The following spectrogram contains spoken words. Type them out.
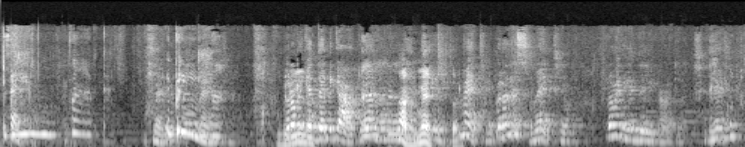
Che bello, guarda. Bello. E brilla. Però perché è delicato, eh? Dai, mettilo. Mettilo, per adesso mettilo. Però vedi che è delicato. Ecco tu.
